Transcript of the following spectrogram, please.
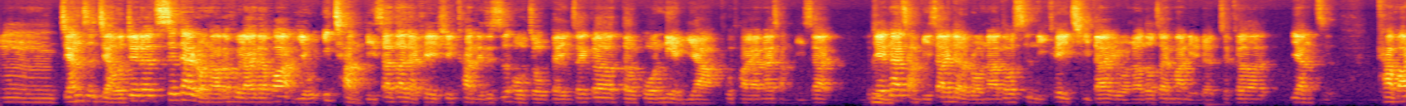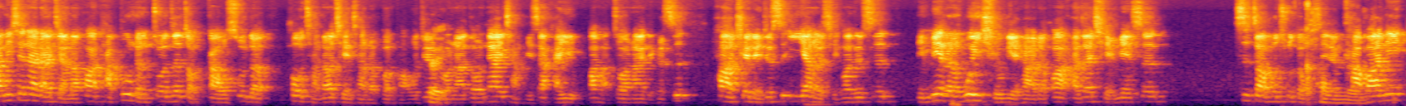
嗯，这样子讲，我觉得现在罗纳多回来的话，有一场比赛大家可以去看的，就是欧洲杯这个德国碾压葡萄牙那场比赛。我觉得那场比赛的罗纳多是你可以期待罗纳多在曼联的这个样子。卡巴尼现在来讲的话，他不能做这种高速的后场到前场的奔跑。我觉得罗纳多那一场比赛还有办法做到那一点，可是他的缺点就是一样的情况，就是。你没有人喂球给他的话，他在前面是制造不出东西的。卡巴尼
